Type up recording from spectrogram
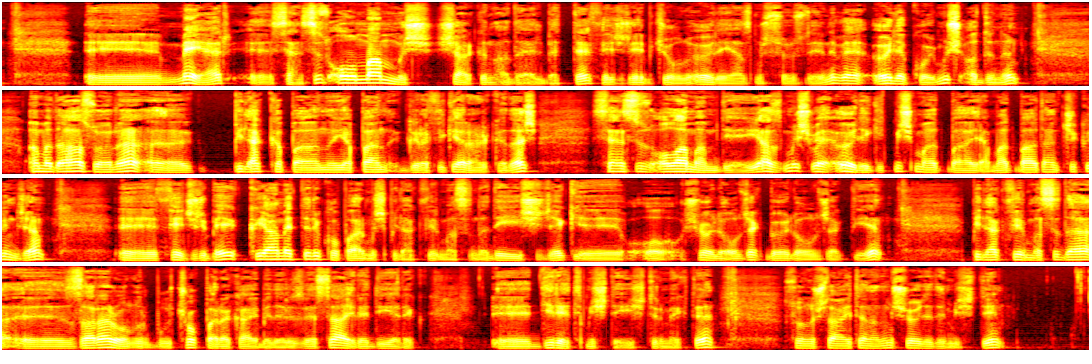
Ee, meğer e, sensiz olmammış şarkının adı elbette. Fecri Ebcioğlu öyle yazmış sözlerini ve öyle koymuş adını. Ama daha sonra e, plak kapağını yapan grafiker arkadaş sensiz olamam diye yazmış ve öyle gitmiş matbaaya. Matbaadan çıkınca e, Fecri Bey kıyametleri koparmış plak firmasında değişecek e, o şöyle olacak böyle olacak diye. Plak firması da e, zarar olur bu çok para kaybederiz vesaire diyerek e, diretmiş değiştirmekte. Sonuçta Ayten Hanım şöyle demişti.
